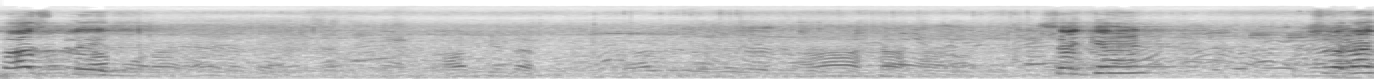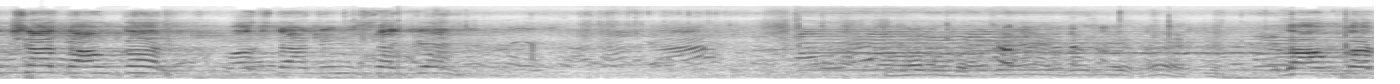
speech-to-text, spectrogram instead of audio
first place. Second, Suraksha Gamkar was standing second. Gamkar,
